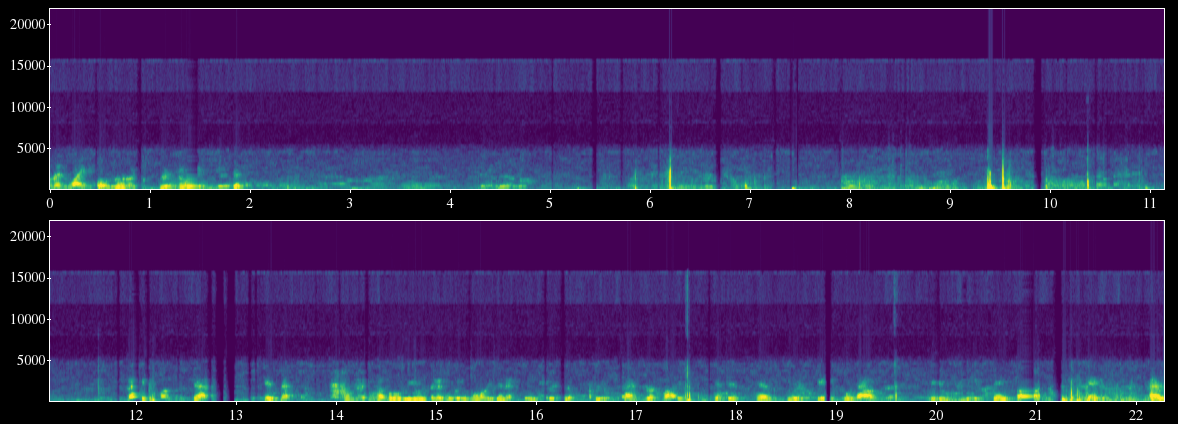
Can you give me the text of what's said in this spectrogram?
woman like Farouk, resorted to second one was death, kidnapping. The couple knew that it was more than a case of true sacrifice to convince him to escape without her. If she stayed behind, escape. As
